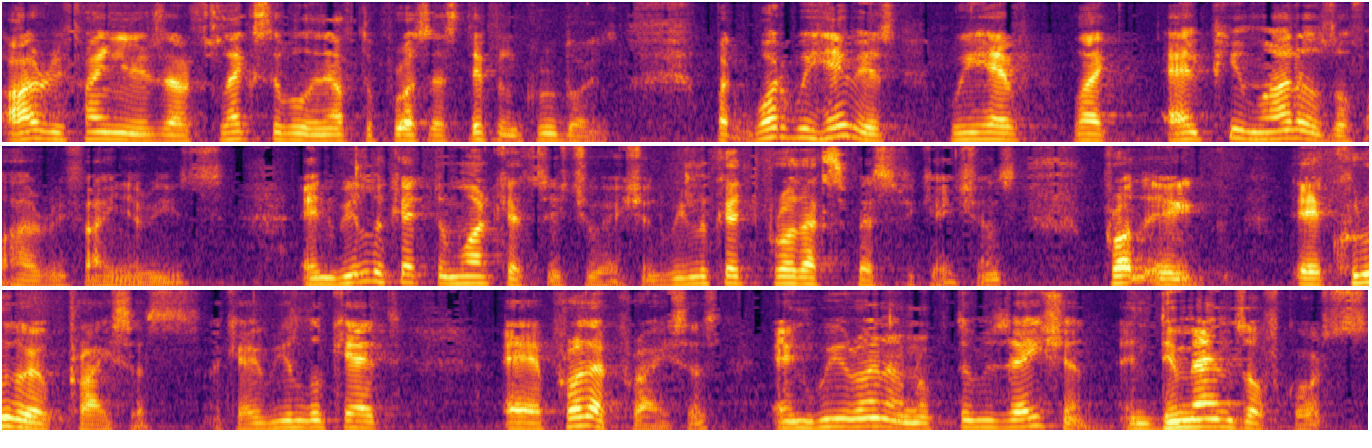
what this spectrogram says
our refineries are flexible enough to process different crude oils. But what we have is we have like LP models of our refineries. And we look at the market situation. We look at product specifications, pro- uh, crude oil prices. Okay, we look at uh, product prices, and we run an optimization and demands, of course.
